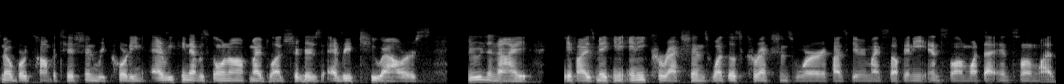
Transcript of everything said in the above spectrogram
snowboard competition, recording everything that was going off my blood sugars every two hours through the night. If I was making any corrections, what those corrections were, if I was giving myself any insulin, what that insulin was,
